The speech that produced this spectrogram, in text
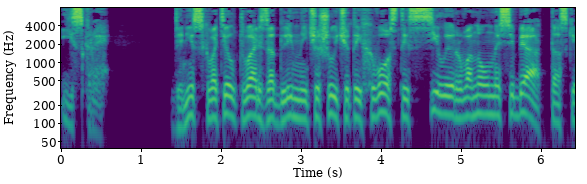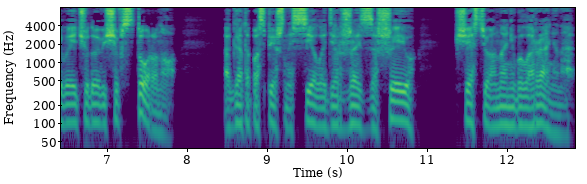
искры. Денис схватил тварь за длинный чешуйчатый хвост и с силой рванул на себя, оттаскивая чудовище в сторону. Агата поспешно села, держась за шею. К счастью, она не была ранена.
